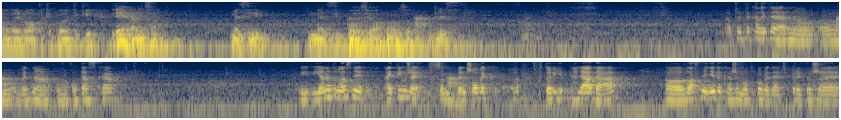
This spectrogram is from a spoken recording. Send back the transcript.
naozaj veľa také poetiky. Kde je hranica medzi, medzi poéziou a prózou dnes? to je taká literárno-vedná otázka ja na to vlastne aj tým, že som ten človek, ktorý hľadá, vlastne nedokážem odpovedať, pretože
